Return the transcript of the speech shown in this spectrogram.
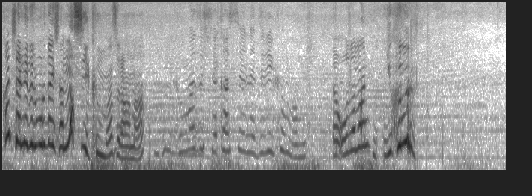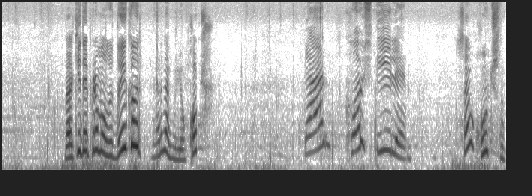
Kaç senedir buradaysan nasıl yıkılmaz Rana? yıkılmaz işte kaç senedir yıkılmamış. E, o zaman yıkılır. Belki deprem olur da yıkılır. Nereden biliyorsun koç? Ben koç değilim. Sen koçsun.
